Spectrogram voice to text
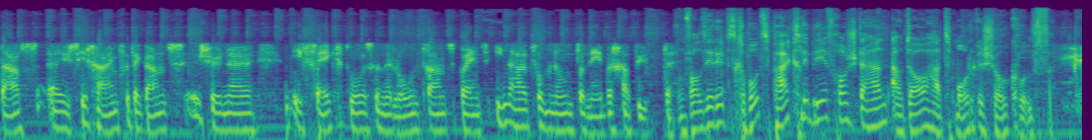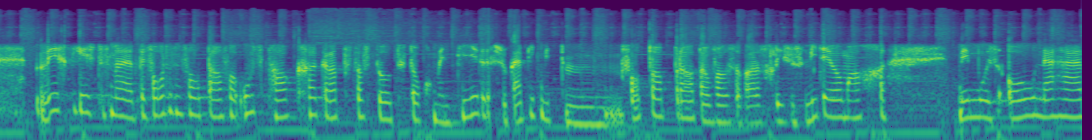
das äh, ist sicher einer der ganz schönen Effekte, wo so eine Lohntransparenz innerhalb von einem Unternehmen kann bieten kann. Und falls ihr ein kaputtes Päckchen Briefkasten habt, auch da hat die Morgenshow geholfen. Wichtig ist, dass man, bevor das ein Foto auspacken, gerade das dort dokumentiert. Das ist schon mit dem Fotoapparat, auch sogar ein kleines Video machen. Man muss auch nachher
